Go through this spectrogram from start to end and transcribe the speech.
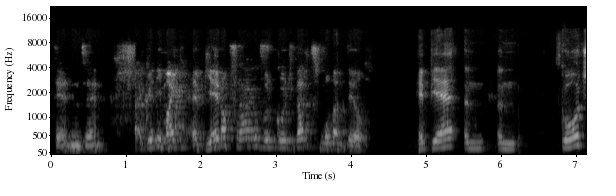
tijden zijn. Ik weet niet, Mike, heb jij nog vragen voor coach Bert momenteel? Heb jij een, een coach,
